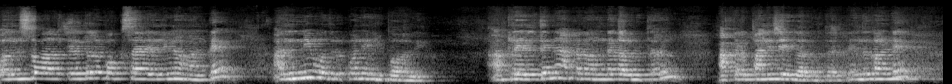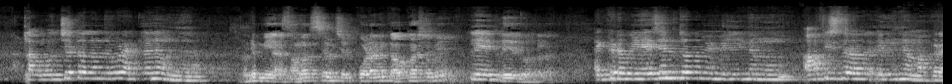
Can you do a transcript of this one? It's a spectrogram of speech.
వన్స్ వాళ్ళ చేతులకు ఒకసారి వెళ్ళినామంటే అన్నీ వదులుకొని వెళ్ళిపోవాలి. అట్లా వెళ్తేనే అక్కడ ఉండగలుగుతారు. అక్కడ పని చేయగలుగుతారు. ఎందుకంటే అట్లా వచ్చేటోళ్ళందరూ కూడా అట్లనే ఉన్నారు. అంటే మీ ఆ సమస్యలు చెప్పుకోవడానికి అవకాశమే లేదు. లేదు అక్కడ. ఇక్కడ ఏజెంట్ ద్వారా మేము వెళ్ళినాము ఆఫీస్ ద్వారా వెళ్ళినాము అక్కడ.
